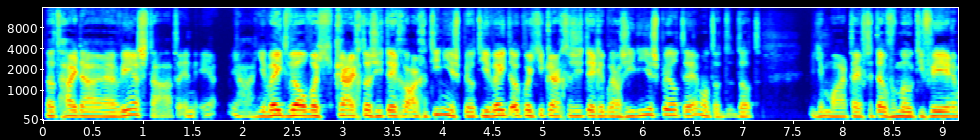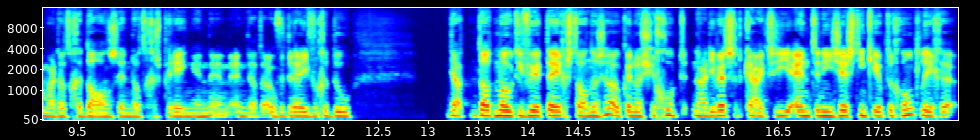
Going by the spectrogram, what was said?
dat hij daar eh, weer staat. En ja, je weet wel wat je krijgt als je tegen Argentinië speelt. Je weet ook wat je krijgt als je tegen Brazilië speelt. Hè? Want dat, dat, je, Maart heeft het over motiveren, maar dat gedans en dat gespring en, en, en dat overdreven gedoe. Dat, dat motiveert tegenstanders ook. En als je goed naar die wedstrijd kijkt, zie je Anthony 16 keer op de grond liggen.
